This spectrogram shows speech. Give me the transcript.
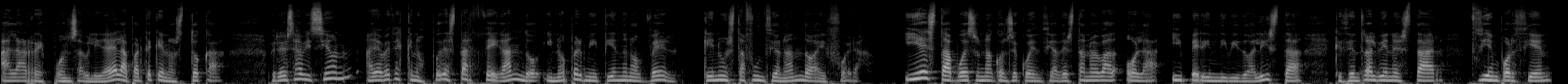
a la responsabilidad de la parte que nos toca. Pero esa visión hay a veces que nos puede estar cegando y no permitiéndonos ver qué no está funcionando ahí fuera. Y esta pues una consecuencia de esta nueva ola hiperindividualista que centra el bienestar 100%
